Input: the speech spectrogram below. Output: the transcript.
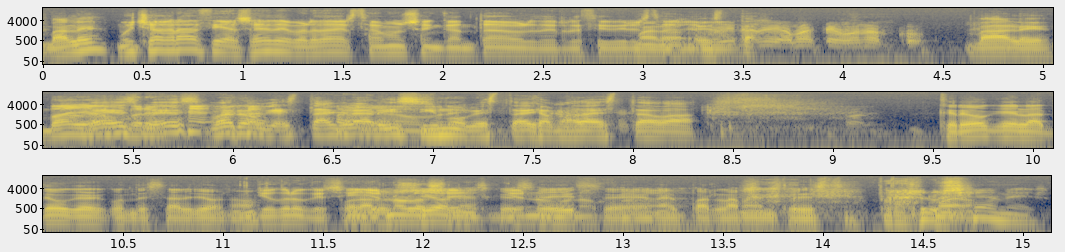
¿Vale? Muchas gracias, ¿eh? de verdad, estamos encantados de recibir bueno, esta llamada. Conozco. Vale. Vaya, ¿Ves, ¿Ves? Bueno, que está clarísimo que esta llamada estaba... Creo que la tengo que contestar yo, ¿no? Yo creo que sí, Por yo no lo sé. que yo se no dice en el Parlamento este. Por alusiones.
